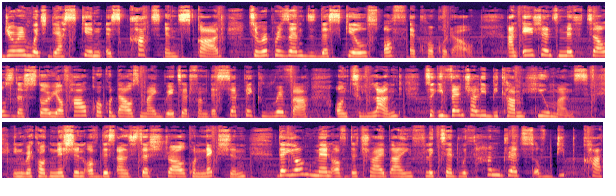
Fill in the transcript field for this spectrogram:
during which their skin is cut and scarred to represent the scales of a crocodile. An ancient myth tells the story of how crocodiles migrated from the Sepik River onto land to eventually become humans. In recognition of this ancestral connection, the young men of the tribe are inflicted with hundreds of deep cuts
